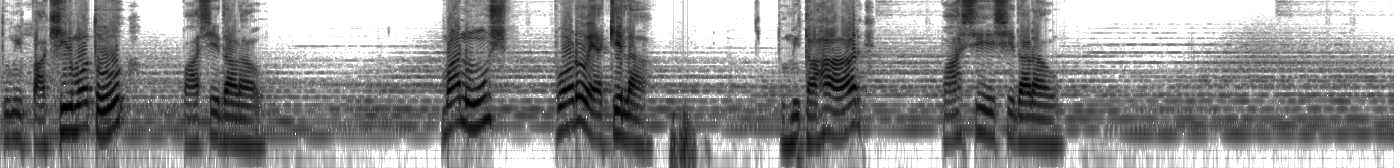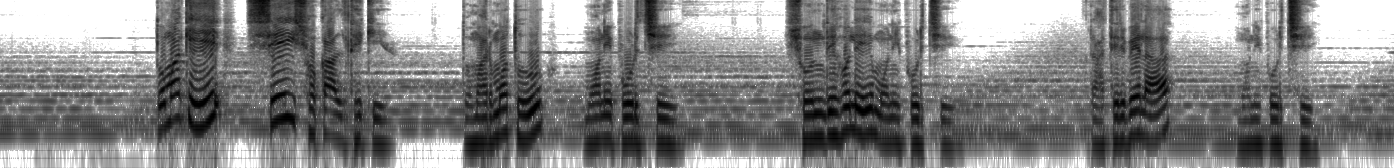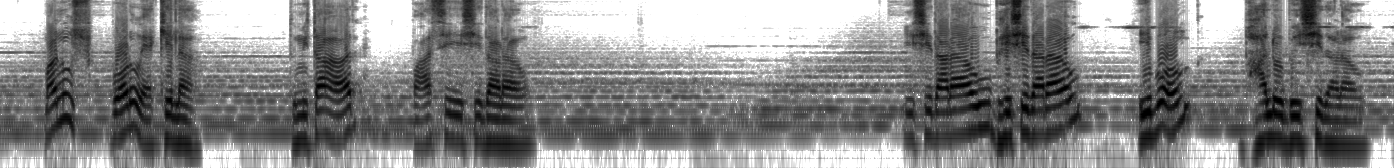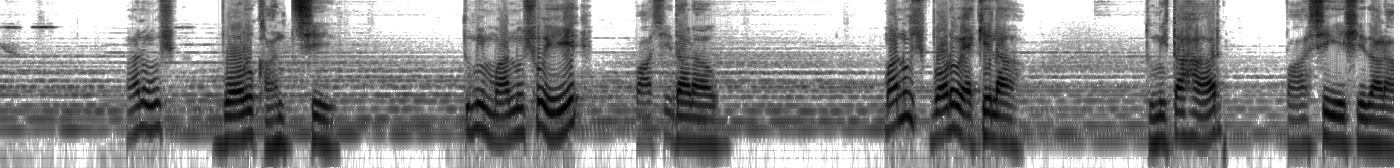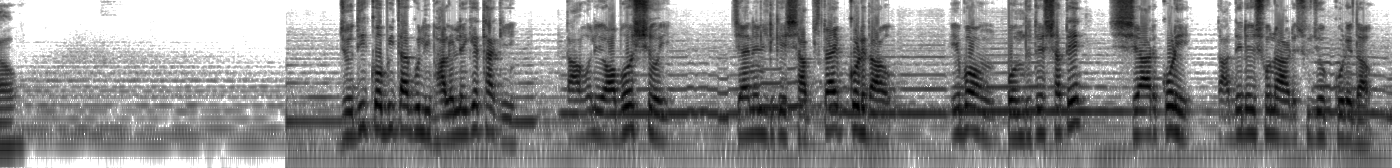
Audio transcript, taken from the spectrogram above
তুমি পাখির মতো পাশে দাঁড়াও। মানুষ বড় একেলা। তুমি তাহার পাশে এসে দাঁড়াও। তোমাকে সেই সকাল থেকে তোমার মতো মনে পড়ছে। সন্ধে হলে মনে পড়ছে। রাতের বেলা মনে পড়ছে। মানুষ বড় একেলা। তুমি তার পাশে এসে দাঁড়াও। এসে দাঁড়াও, ভেসে দাঁড়াও এবং ভালোবেসে দাঁড়াও। মানুষ বড় কাঁদছে। তুমি মানুষ হয়ে পাশে দাঁড়াও। মানুষ বড় একেলা। তুমি তাহার পাশে এসে দাঁড়াও। যদি কবিতাগুলি ভালো লেগে থাকে, তাহলে অবশ্যই চ্যানেলটিকে সাবস্ক্রাইব করে দাও এবং বন্ধুদের সাথে শেয়ার করে তাদেরও শোনার সুযোগ করে দাও।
